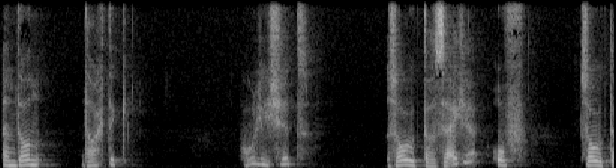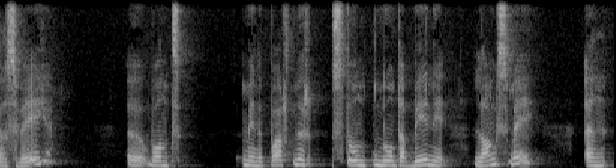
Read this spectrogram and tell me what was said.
En dan dacht ik, holy shit, zou ik dat zeggen of zou ik dat zwijgen? Uh, want mijn partner stond nota bene langs mij en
